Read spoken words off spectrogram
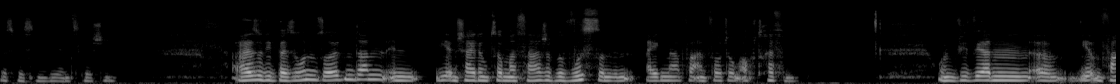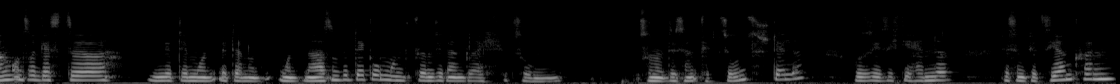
das wissen wir inzwischen. Also die Personen sollten dann in die Entscheidung zur Massage bewusst und in eigener Verantwortung auch treffen. Und wir werden, äh, wir empfangen unsere Gäste mit dem Mund, mit der Mund-Nasen-Bedeckung und führen sie dann gleich zum, zu einer Desinfektionsstelle, wo sie sich die Hände desinfizieren können.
